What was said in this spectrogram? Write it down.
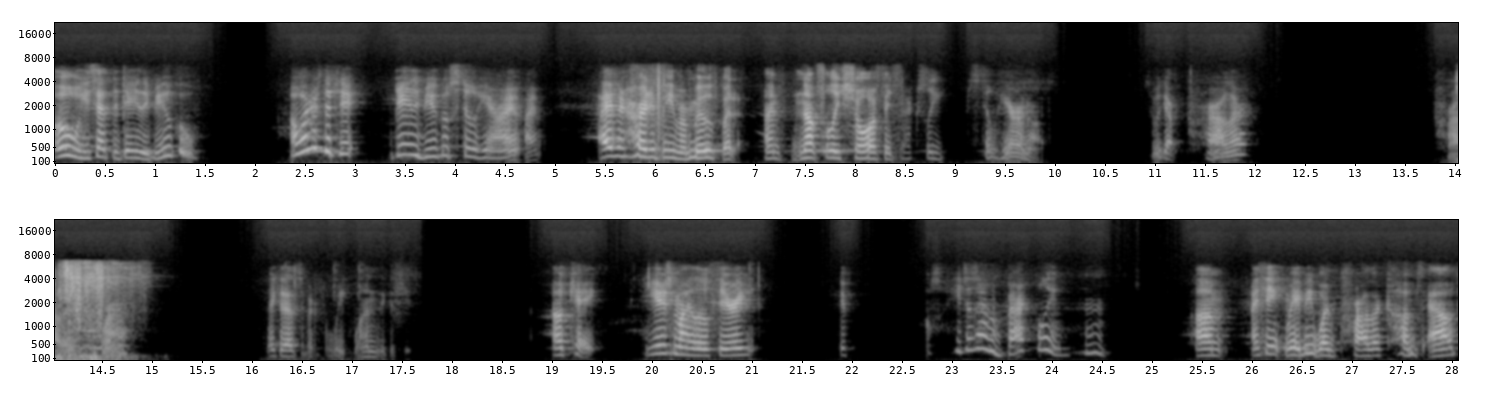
Oh, he's at the Daily Bugle. I wonder if the da- Daily Bugle's still here. I, I, I haven't heard it be removed, but I'm not fully sure if it's actually still here or not. So we got Prowler. Prowler Express. Okay, that's a bit of a weak one because. Okay, here's my little theory. If he doesn't have a back bling. Hmm. Um, I think maybe when Prowler comes out,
